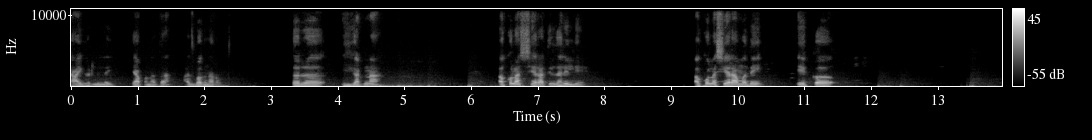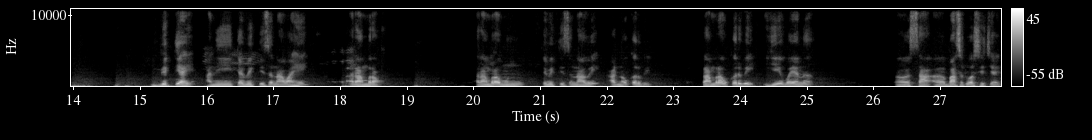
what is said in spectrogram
काय घडलेलं आहे ते आपण आता आज बघणार आहोत. तर ही घटना अकोला शहरातील झालेली आहे. अकोला शहरामध्ये एक व्यक्ती आहे आणि त्या व्यक्तीचं नाव आहे रामराव. रामराव म्हणून त्या व्यक्तीचं नाव आहे आडनाव कर्वे. रामराव कर्वे हे वयानं सहा बासष्ट वर्षाचे आहेत.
